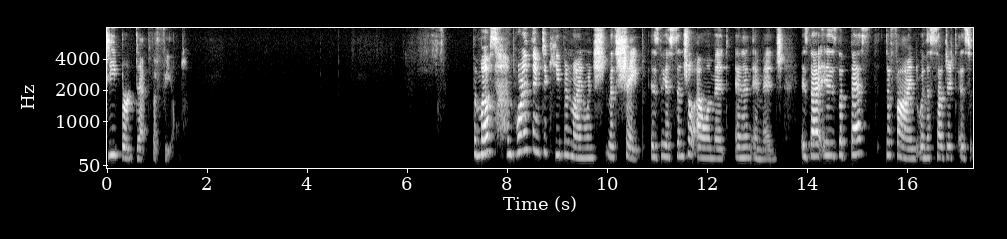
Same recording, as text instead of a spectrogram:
deeper depth of field. The most important thing to keep in mind when sh with shape is the essential element in an image is that it is the best defined when the subject is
